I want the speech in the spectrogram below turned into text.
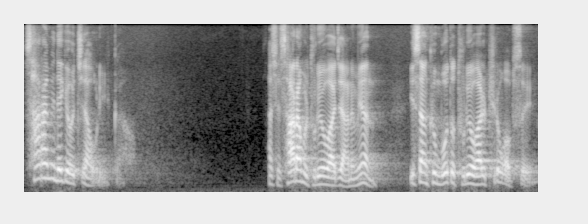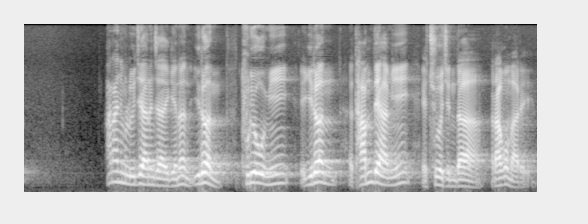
사람이 내게 어찌하오리까? 사실 사람을 두려워하지 않으면 이상 그 무엇도 두려워할 필요가 없어요. 하나님을 의지하는 자에게는 이런 두려움이 이런 담대함이 주어진다라고 말해요.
